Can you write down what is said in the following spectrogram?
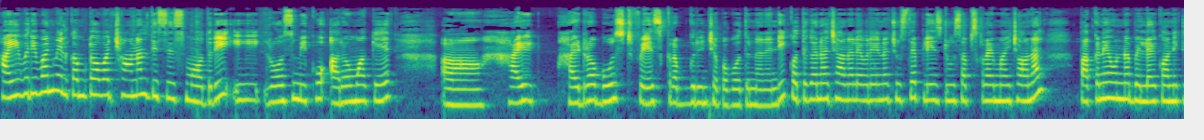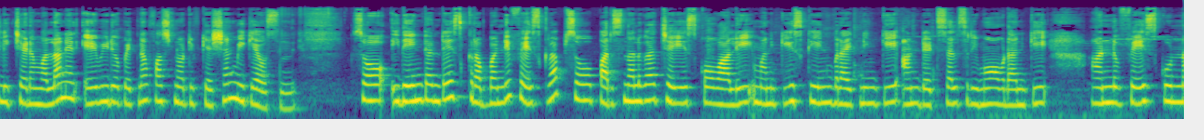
Hi everyone welcome to our channel this is మోదరి ఈ రోజు మీకు aroma care high hydra boost face scrub గురించి చెప్పబోతున్నానండి. కొత్తగా నా ఛానల్ ఎవరైనా చూస్తే please do subscribe my channel పక్కనే ఉన్న బెల్ ఐకాన్ని క్లిక్ చేయడం వల్ల నేను ఏ వీడియో పెట్టినా ఫస్ట్ నోటిఫికేషన్ మీకే వస్తుంది. సో ఇదేంటంటే స్క్రబ్ అండి ఫేస్ స్క్రబ్ సో పర్సనల్గా చేసుకోవాలి. మనకి స్కిన్ బ్రైట్నింగ్కి అండ్ డెడ్ సెల్స్ రిమూవ్ అవ్వడానికి అండ్ ఫేస్కున్న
